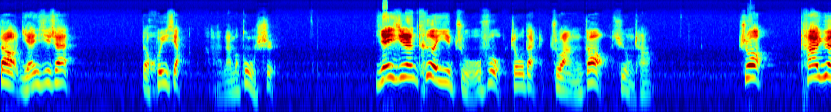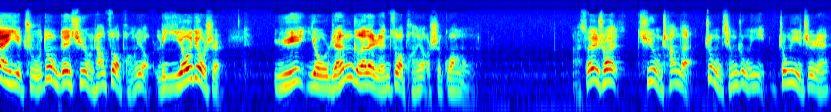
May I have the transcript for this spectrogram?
到阎锡山的麾下啊，那么共事。阎锡山特意嘱咐周代转告徐永昌，说他愿意主动跟徐永昌做朋友，理由就是与有人格的人做朋友是光荣的啊。所以说，徐永昌的重情重义、忠义之人，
